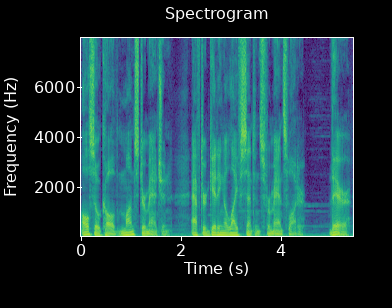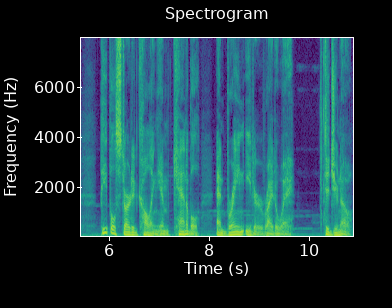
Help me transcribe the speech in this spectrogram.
also called Monster Mansion, after getting a life sentence for manslaughter. There, people started calling him cannibal and brain eater right away. Did you know?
